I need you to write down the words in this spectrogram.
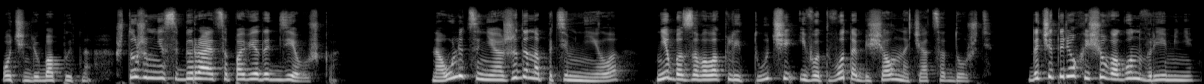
Очень любопытно, что же мне собирается поведать девушка? На улице неожиданно потемнело, небо заволокли тучи и вот-вот обещал начаться дождь. До четырех еще вагон времени,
